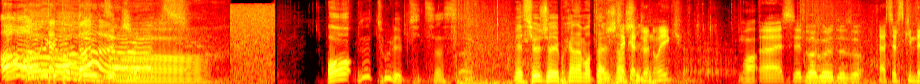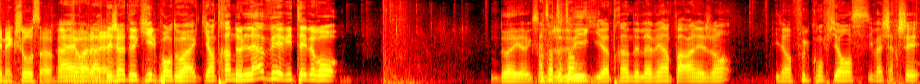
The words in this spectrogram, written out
Oh, t'as ton dodge Oh. Oh, Vous êtes tous les petites ça, ça. messieurs, j'avais pris un avantage. Tu sais qu'à. John Wick, Ouais, c'est Dwago le 2 ah, c'est le skin des mecs chauds ça. Ouais, Je voilà, déjà deux kills pour Dwag qui est en train de laver Retail Raw. Dwag avec son Attends, attends. Qui est en train de laver un par un les gens. Il est en full confiance, il va chercher.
